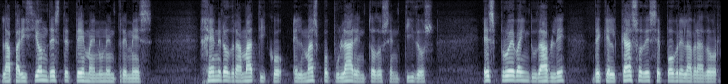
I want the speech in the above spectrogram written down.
La aparición de este tema en un entremés, género dramático el más popular en todos sentidos, es prueba indudable de que el caso de ese pobre labrador,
